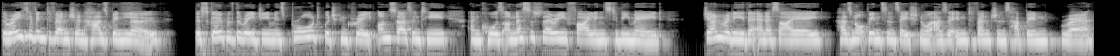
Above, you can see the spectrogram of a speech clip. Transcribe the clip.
The rate of intervention has been low. The scope of the regime is broad, which can create uncertainty and cause unnecessary filings to be made. Generally, the NSIA has not been sensational as the interventions have been rare.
